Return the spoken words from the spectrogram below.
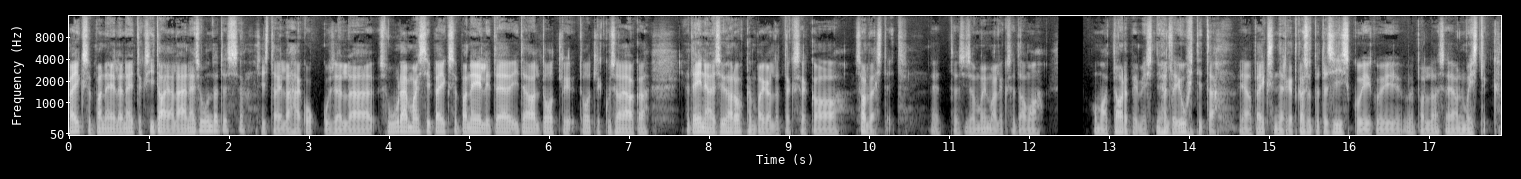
päiksepaneele näiteks ida ja lääne suundadesse, siis ta ei lähe kokku selle suure massi päiksepaneelide ideaaltootli-, tootlikkuse ajaga. ja teine asi, üha rohkem paigaldatakse ka salvesteid, et siis on võimalik seda oma, oma tarbimist nii-öelda juhtida ja päikseenergiat kasutada siis, kui, kui võib-olla see on mõistlik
